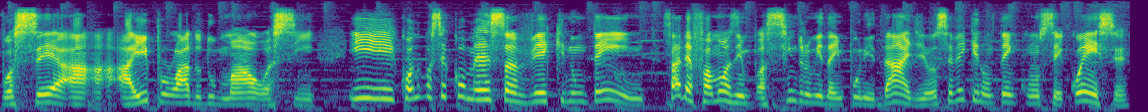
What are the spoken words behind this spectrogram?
você a, a, a ir pro lado do mal, assim. E quando você começa a ver que não tem, sabe a famosa a síndrome da impunidade? Você vê que não tem consequência,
